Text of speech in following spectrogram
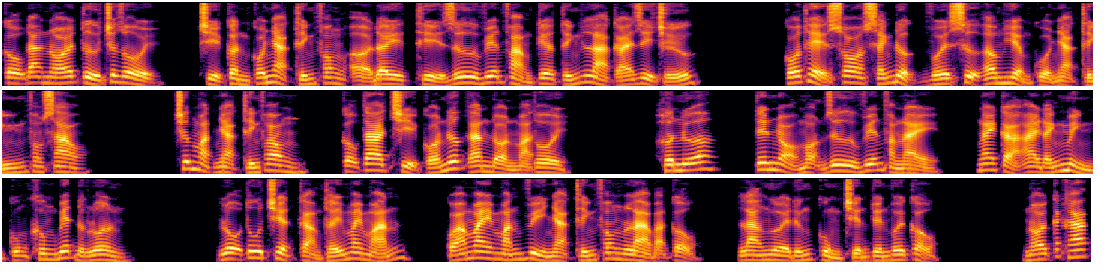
Cậu đã nói từ trước rồi, chỉ cần có nhạc thính phong ở đây thì dư viễn phàm kia tính là cái gì chứ? Có thể so sánh được với sự âm hiểm của nhạc thính phong sao? Trước mặt nhạc thính phong, cậu ta chỉ có nước ăn đòn mà thôi. Hơn nữa, tên nhỏ mọn dư viễn phàm này, ngay cả ai đánh mình cũng không biết được luôn. Lộ tu triệt cảm thấy may mắn, quá may mắn vì nhạc thính phong là bạn cậu, là người đứng cùng chiến tuyến với cậu. Nói cách khác,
